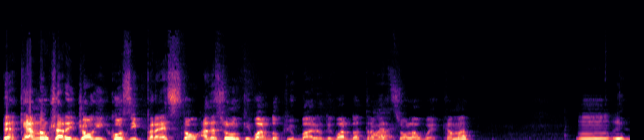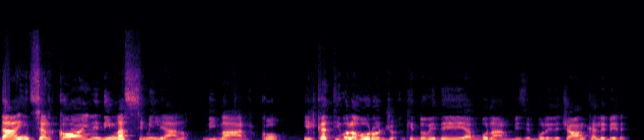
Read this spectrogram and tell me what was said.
Perché annunciare i giochi così presto? Adesso non ti guardo più, Bario, ti guardo attraverso la webcam. Mm, da Insercoin di Massimiliano Di Marco. Il cattivo lavoro gio- che dovete abbonarvi se volete. Ciao anche alle pere.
